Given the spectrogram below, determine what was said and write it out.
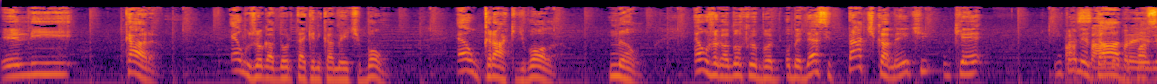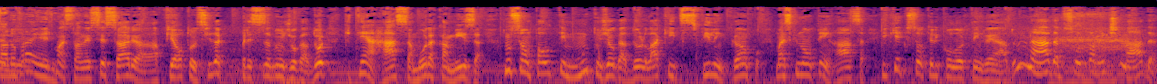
ele. Cara, é um jogador tecnicamente bom? É um craque de bola? Não. É um jogador que obe- obedece taticamente o que é implementado, passado ele para ali. ele. Mas tá necessário, a fiel torcida precisa de um jogador que tenha raça, amor à camisa. No São Paulo tem muito jogador lá que desfila em campo, mas que não tem raça. E o que, que o seu tricolor tem ganhado? Nada, absolutamente nada.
